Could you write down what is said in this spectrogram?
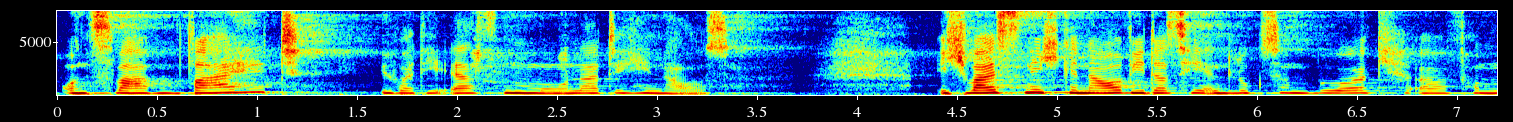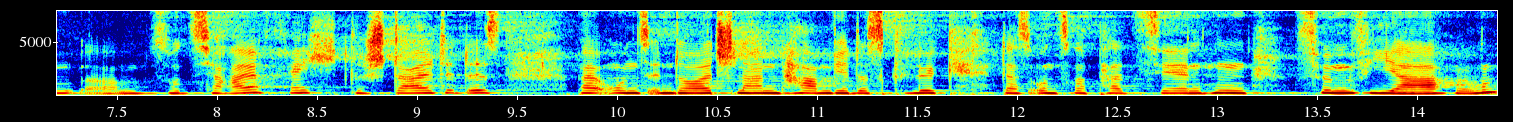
Und zwar weit über die ersten Monate hinaus. Ich weiß nicht genau, wie das hier in Luxemburg äh, vom ähm, Sozialrecht gestaltet ist. Bei uns in Deutschland haben wir das Glück, dass unsere Patienten fünf Jahre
